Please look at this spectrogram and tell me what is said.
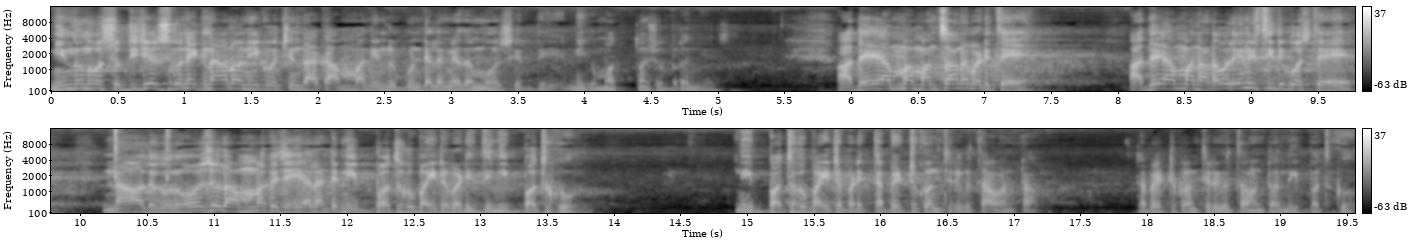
నిన్ను నువ్వు శుద్ధి చేసుకునే జ్ఞానం నీకు వచ్చిందాకా అమ్మ నిన్ను గుండెల మీద మోసిద్ది. నీకు మొత్తం శుభ్రం చేసి అదే అమ్మ మంచాన పడితే అదే అమ్మ నడవలేని స్థితికి వస్తే నాలుగు రోజులు అమ్మకు చేయాలంటే నీ బతుకు బయటపడిద్ది నీ బతుకు. నీ బతుకు బయటపడి పెట్టుకొని తిరుగుతూ ఉంటావు. తబెట్టుకొని తిరుగుతూ ఉంటావు నీ బతుకు.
